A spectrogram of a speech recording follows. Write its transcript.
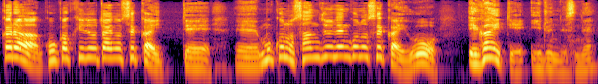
から広角機動隊の世界って、えー、もうこの30年後の世界を描いているんですね。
